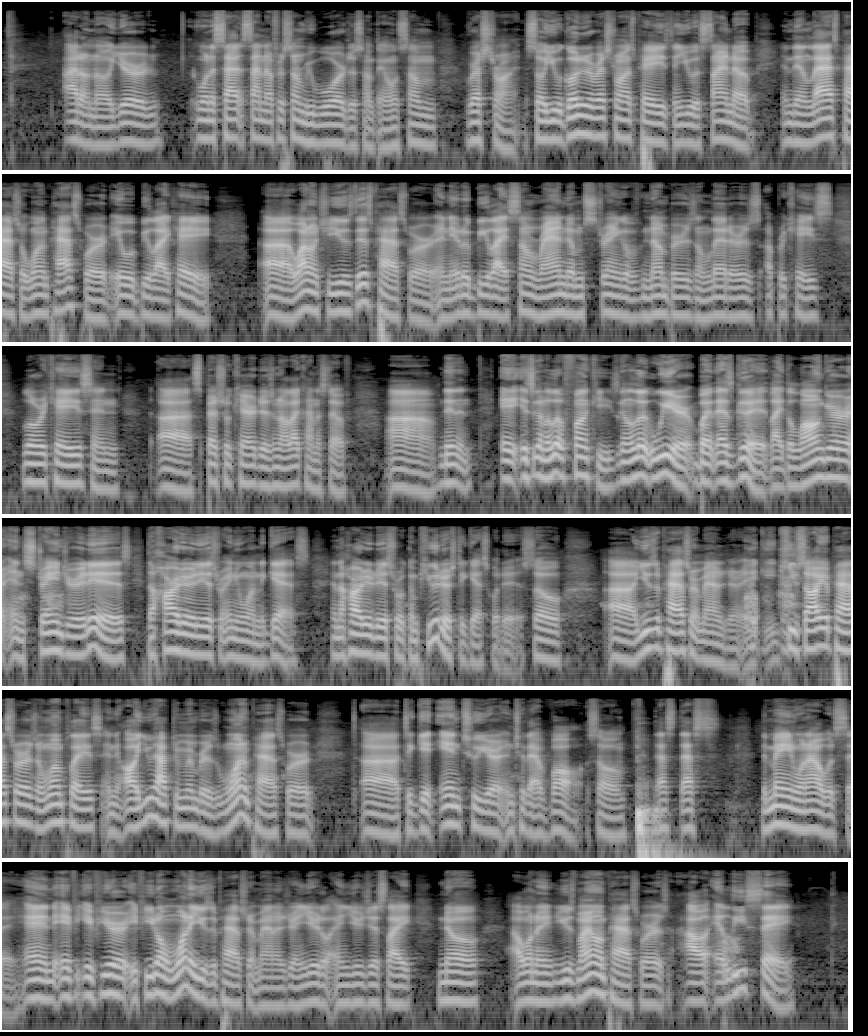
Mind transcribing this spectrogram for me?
I don't know, you're, want to sign up for some rewards or something on some restaurant. So you would go to the restaurant's page and you would sign up, and then LastPass or one password, it would be like, hey, uh, why don't you use this password? And it'll be like some random string of numbers and letters, uppercase, lowercase, and uh, special characters and all that kind of stuff. Uh, then it, it's gonna look funky. It's gonna look weird, but that's good. Like the longer and stranger it is, the harder it is for anyone to guess, and the harder it is for computers to guess what it is. So uh, use a password manager. It, it, keeps all your passwords in one place, and all you have to remember is one password uh, to get into your into that vault. So that's that's the main one I would say. And if if you're if you don't want to use a password manager and you're and you're just like no, I want to use my own passwords, I'll at least say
